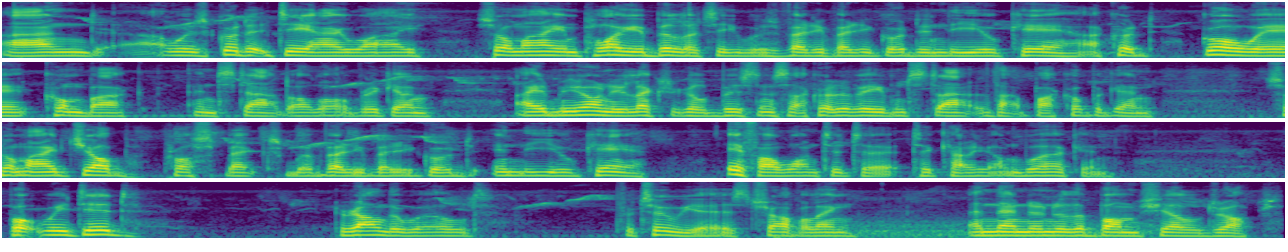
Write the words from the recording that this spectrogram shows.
and I was good at DIY. So my employability was very, very good in the UK. I could go away, come back and start all over again. I had my own electrical business. I could have even started that back up again. So my job prospects were very, very good in the UK if I wanted to, to carry on working. But we did around the world for two years travelling and then another bombshell dropped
